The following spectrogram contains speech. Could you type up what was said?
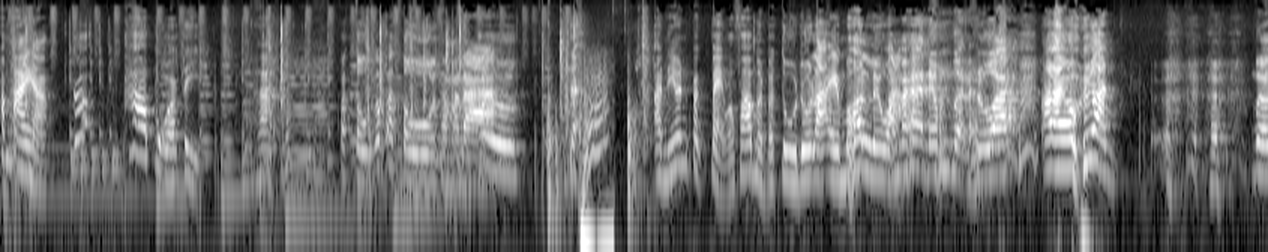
ทำไมอะ ก็เข้าปกติฮะประตูก็ประตูธรรมดาเออแต่อันนี้มันแปลกๆว่าฟ้าเหมือนประตูโดราเอมอนเลยว่ะทำไมเนี่ยมันเหมือนอะไรรู้วะอะไรวะเพื่อน เหมือน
